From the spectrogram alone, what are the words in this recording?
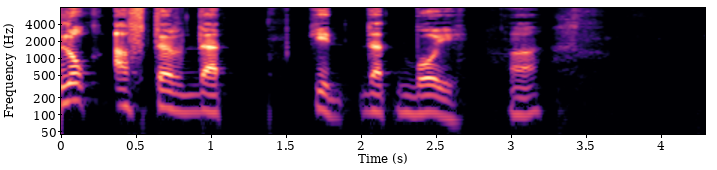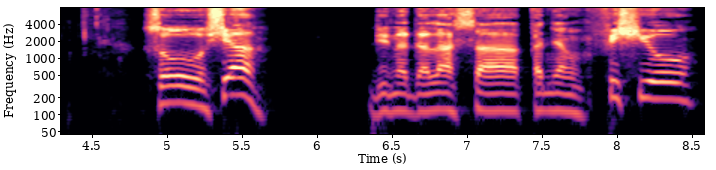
look after that kid, that boy. Ha? So siya, dinadala sa kanyang fisyo,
